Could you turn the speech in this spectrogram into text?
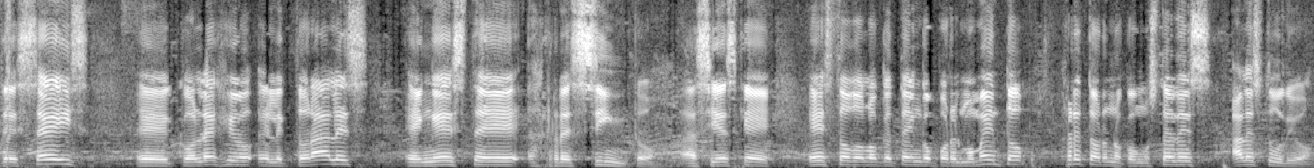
de seis eh, colegios electorales en este recinto. Así es que es todo lo que tengo por el momento. Retorno con ustedes al estudio.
